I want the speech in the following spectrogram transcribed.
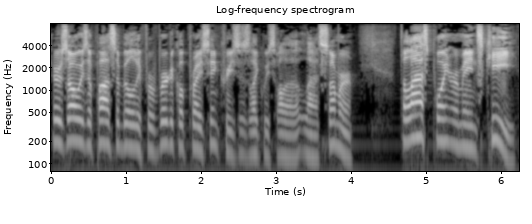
there is always a possibility for vertical price increases like we saw last summer. The last point remains key.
